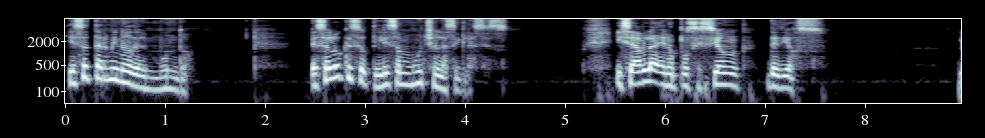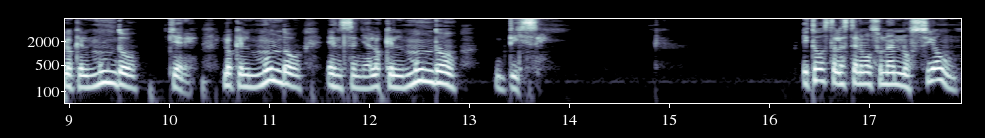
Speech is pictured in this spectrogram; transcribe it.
Y ese término del mundo es algo que se utiliza mucho en las iglesias. Y se habla en oposición de Dios. Lo que el mundo quiere, lo que el mundo enseña, lo que el mundo dice. Y todos tal vez tenemos una noción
